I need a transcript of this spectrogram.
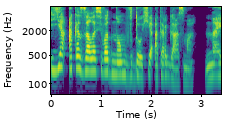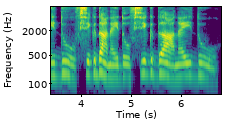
я оказалась в одном вдохе от оргазма. «Найду, всегда найду, всегда найду».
